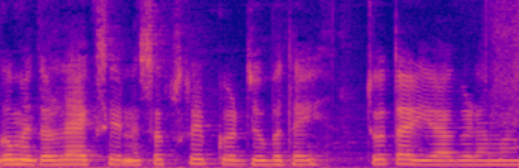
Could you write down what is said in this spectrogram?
ગમે તો લાઈક શેર અને સબસ્ક્રાઈબ કરજો બધાય. જોતા રહીએ આગળ આમાં.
